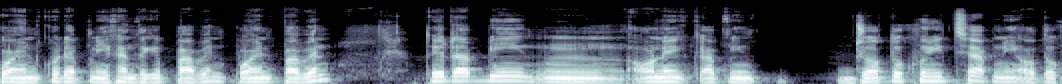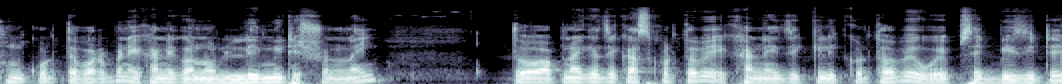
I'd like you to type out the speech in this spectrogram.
কয়েন করে আপনি এখান থেকে পাবেন পয়েন্ট পাবেন। তো এটা আপনি অনেক, আপনি যতক্ষণ ইচ্ছে আপনি অতক্ষণ করতে পারবেন। এখানে কোনো লিমিটেশন নাই। তো আপনাকে যে কাজ করতে হবে, এখানে যে ক্লিক করতে হবে ওয়েবসাইট ভিজিটে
